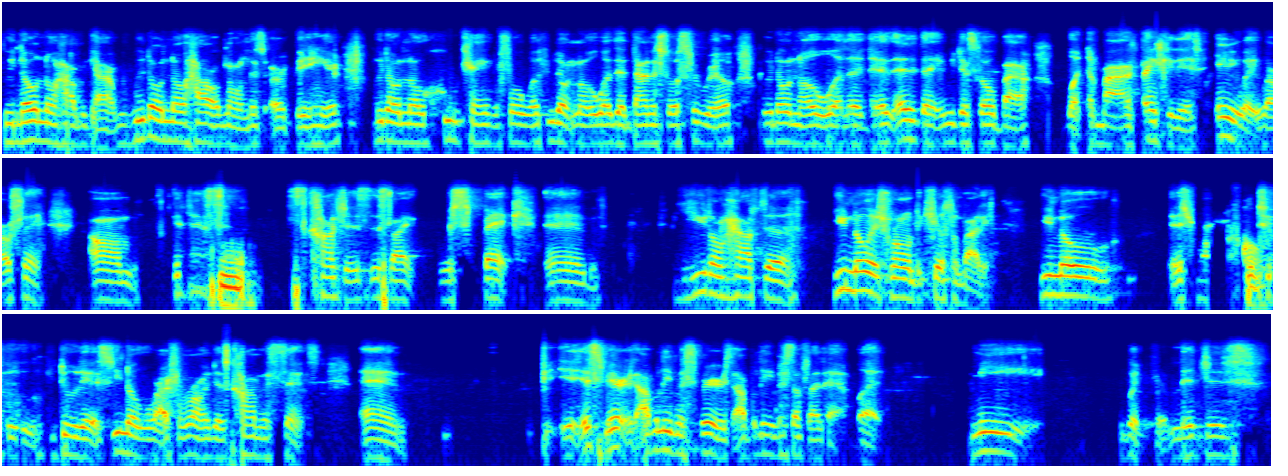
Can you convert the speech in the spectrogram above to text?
We don't know how we got. We don't know how long this earth been here. We don't know who came before us. We don't know whether dinosaurs for real. We don't know whether there's anything. We just go by what the mind thinks it is. Anyway, what I was saying, um, it just it's conscious. It's like respect and you don't have to. You know it's wrong to kill somebody. You know it's wrong to do this. You know right from wrong. Just common sense, and it's spirits. I believe in spirits. I believe in stuff like that. But me with religious,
